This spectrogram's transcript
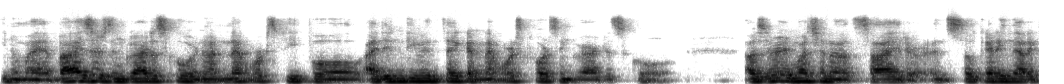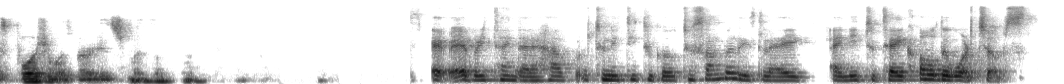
You know, my advisors in graduate school were not networks people. I didn't even take a networks course in graduate school. I was very much an outsider, and so getting that exposure was very instrumental for me every time that I have opportunity to go to somewhere, it's like I need to take all the workshops.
